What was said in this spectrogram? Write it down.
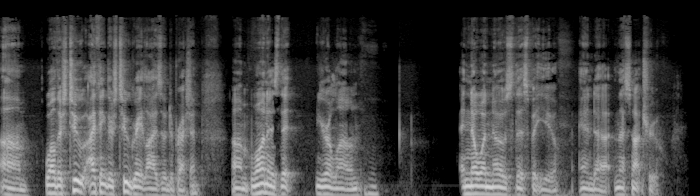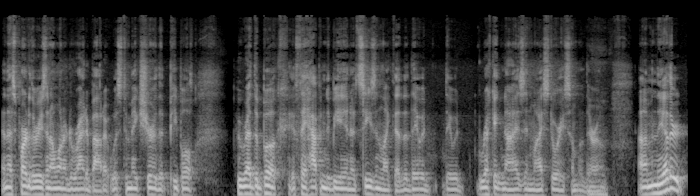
Um, well, there's two. I think there's two great lies of depression. Um, one is that you're alone, and no one knows this but you, and uh, and that's not true. And that's part of the reason I wanted to write about it was to make sure that people who read the book, if they happen to be in a season like that, that they would they would recognize in my story some of their own. Um, and the other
